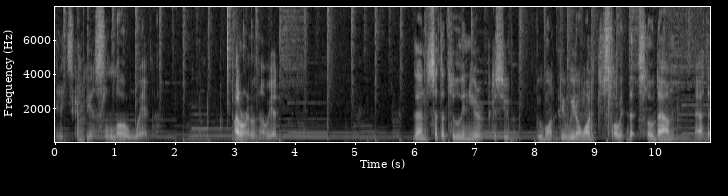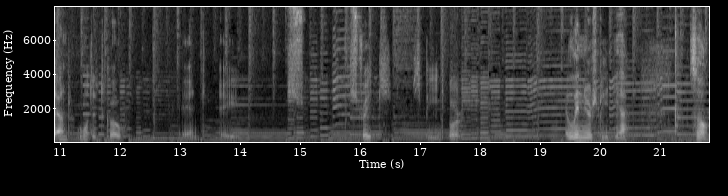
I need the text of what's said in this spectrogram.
It's gonna be a slow web. I don't really know yet. Then set that to linear because you we want do we don't want it to slow it that slow down at the end. We want it to go in a straight speed or a linear speed. Yeah. So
